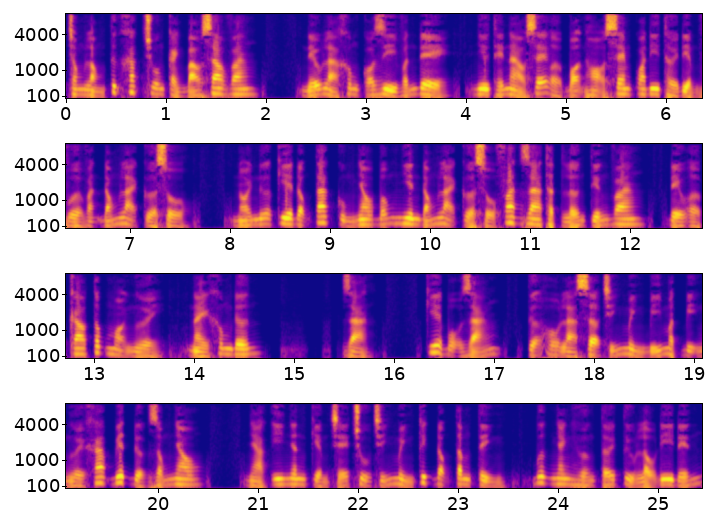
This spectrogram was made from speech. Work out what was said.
trong lòng tức khắc chuông cảnh báo sao vang. Nếu là không có gì vấn đề, như thế nào sẽ ở bọn họ xem qua đi thời điểm vừa vặn đóng lại cửa sổ. Nói nữa kia động tác cùng nhau bỗng nhiên đóng lại cửa sổ phát ra thật lớn tiếng vang, đều ở cao tốc mọi người, này không đơn. Giảng, kia bộ dáng tựa hồ là sợ chính mình bí mật bị người khác biết được giống nhau. Nhạc y nhân kiềm chế chủ chính mình kích động tâm tình, bước nhanh hướng tới tử lầu đi đến.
